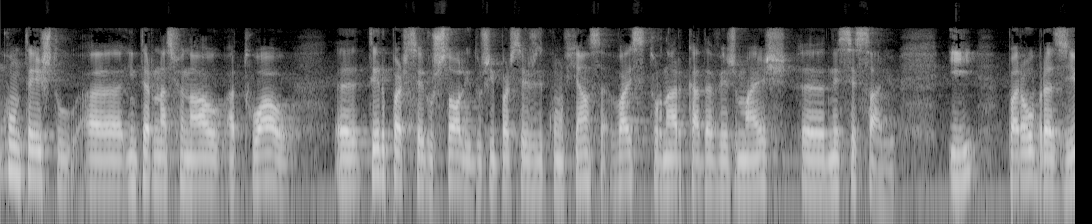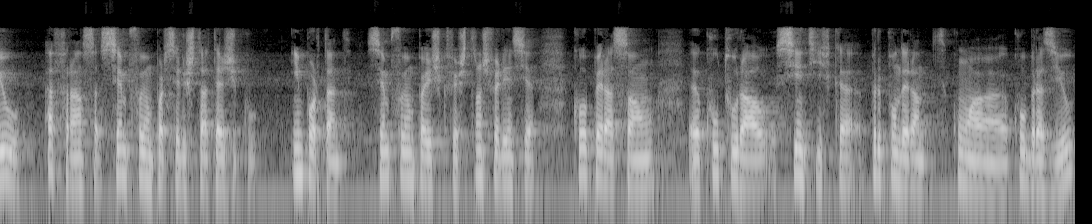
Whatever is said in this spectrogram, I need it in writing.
contexto uh, internacional atual, uh, ter parceiros sólidos e parceiros de confiança vai se tornar cada vez mais uh, necessário. E, para o Brasil, a França sempre foi um parceiro estratégico importante, sempre foi um país que fez transferência, cooperação cultural, científica preponderante com, a, com o Brasil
